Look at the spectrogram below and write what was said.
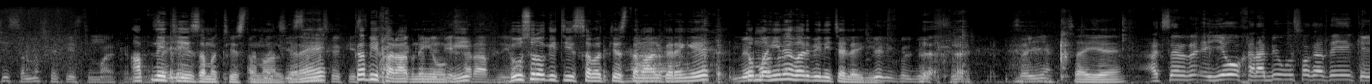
चीज़ समझ करके इस्तेमाल करें। अपनी चीज़ समझ के इस्तेमाल करें। कभी ख़राब नहीं होगी। दूसरों की चीज़ समझ के इस्तेमाल करेंगे तो महीने भर भी नहीं चलेगी। बिल्कुल बिल्कुल। सही है। सही है। अक्सर ये वो ख़राबी उस वक्त आती है कि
